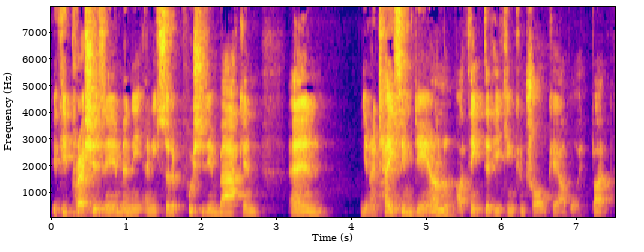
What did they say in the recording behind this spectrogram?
if he pressures him and he and he sort of pushes him back and and you know takes him down, I think that he can control Cowboy. But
